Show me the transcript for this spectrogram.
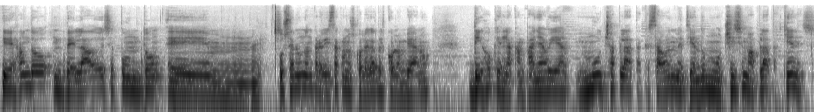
Y dejando de lado ese punto, eh, usted en una entrevista con los colegas del colombiano dijo que en la campaña había mucha plata, que estaban metiendo muchísima plata. ¿Quiénes?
